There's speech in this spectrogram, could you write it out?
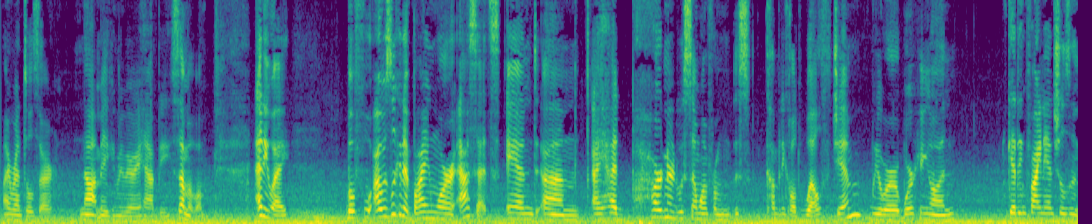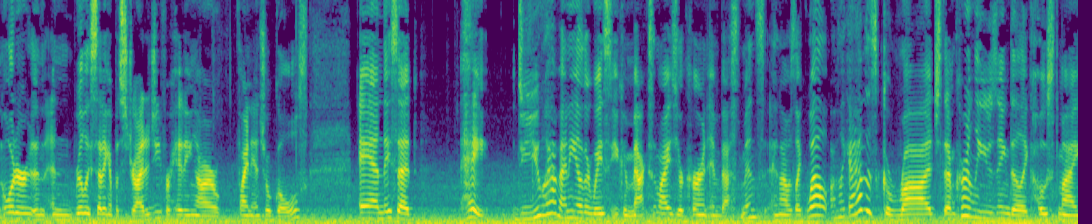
my rentals are not making me very happy. Some of them. Anyway, before I was looking at buying more assets, and um, I had partnered with someone from this company called Wealth Gym. We were working on getting financials in order and, and really setting up a strategy for hitting our financial goals. And they said, "Hey, do you have any other ways that you can maximize your current investments and i was like well i'm like i have this garage that i'm currently using to like host my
